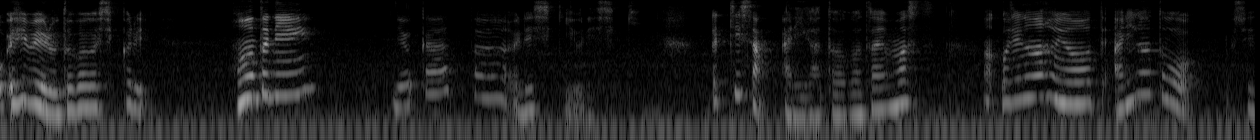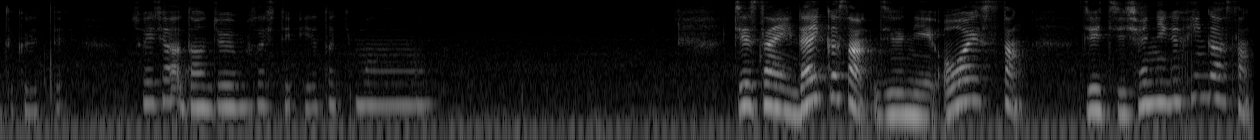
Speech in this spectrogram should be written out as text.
おエイベル歌声がしっかり。本当に？よかった。嬉しき嬉しき。うっちーさんありがとうございます。あ57分よって。ありがとう。教えてくれて。それじゃあ壇上読まさせていただきます。13位ライカさん。12位 OS さん。11位シャイニングフィンガーさん。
